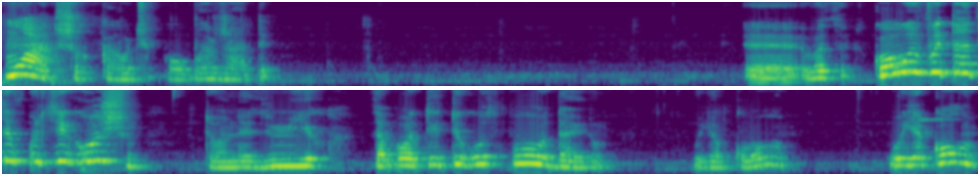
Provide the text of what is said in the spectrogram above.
Младших, коротше, поображати. Е, коли витратив усі гроші, то не зміг заплатити господарю. У якого? У якого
